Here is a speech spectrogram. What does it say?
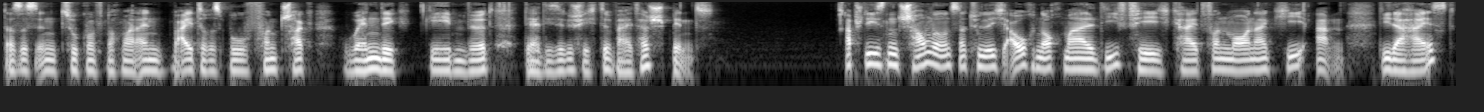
dass es in Zukunft nochmal ein weiteres Buch von Chuck Wendig geben wird, der diese Geschichte weiter spinnt. Abschließend schauen wir uns natürlich auch nochmal die Fähigkeit von Monarchy an, die da heißt,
